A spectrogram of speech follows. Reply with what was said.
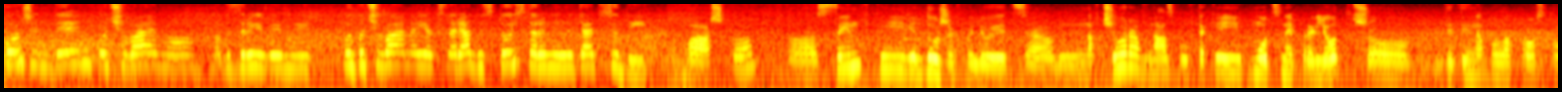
кожен день почуваємо взриви. Ми, ми почуваємо, як снаряди з тої сторони летять сюди. важко. Е, Син в Києві дуже хвилюється. На вчора в нас був такий моцний прильот, що дитина була просто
